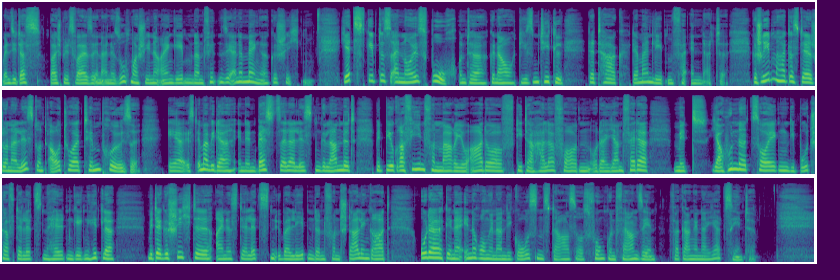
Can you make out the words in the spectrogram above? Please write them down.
Wenn Sie das beispielsweise in eine Suchmaschine eingeben, dann finden Sie eine Menge Geschichten. Jetzt gibt es ein neues Buch unter genau diesem Titel, Der Tag, der mein Leben veränderte. Geschrieben hat es der Journalist und Autor Tim Pröse. Er ist immer wieder in den Bestsellerlisten gelandet mit Biografien von Mario Adorf, Dieter Hallervorden oder Jan Fedder, mit Jahrhundertzeugen, die Botschaft der letzten Helden gegen Hitler, mit der Geschichte eines der letzten Überlebenden von Stalingrad oder den Erinnerungen an die großen Stars aus Funk und Fernsehen vergangener Jahrzehnte.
